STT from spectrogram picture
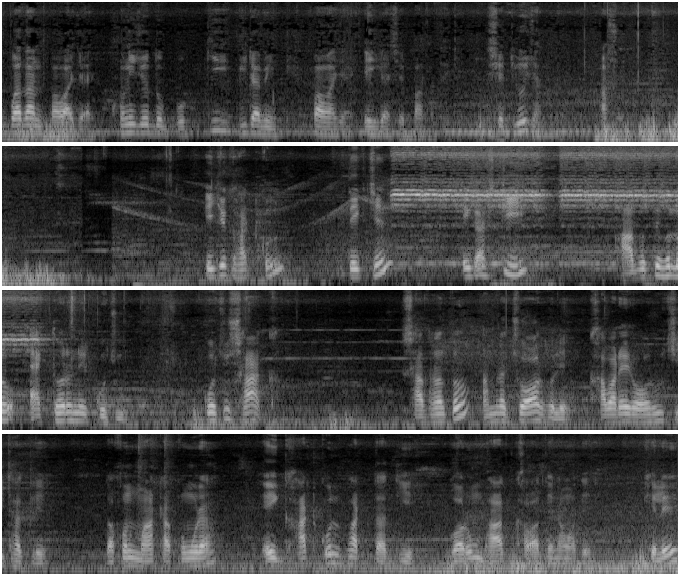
উপাদান পাওয়া যায়? খনিজ দ্রব্য কি ভিটামিন পাওয়া যায় এই গাছের পাতা থেকে? সেটিও জানবেন। আসুন। এই যে ঘাটকোল দেখছেন? এই গাছটি আদতে হলো এক ধরনের কচু। কচু শাক। সাধারণত আমরা জ্বর হলে, খাবারের অরুচি থাকলে, তখন মা ঠাকুমরা এই ঘাটকোল ভাতটা দিয়ে গরম ভাত খাওয়াতেন আমাদের। খেলে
